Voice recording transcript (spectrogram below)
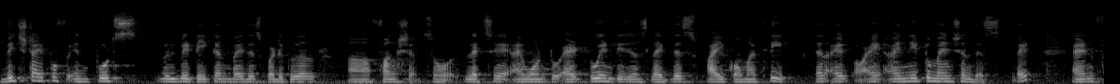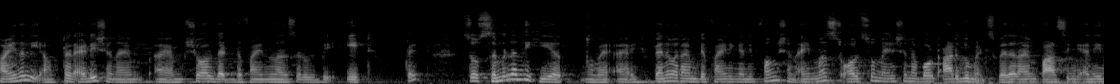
which type of inputs will be taken by this particular uh, function. So let's say I want to add two integers like this 5 comma 3 then I, I, I, need to mention this right and finally after addition I am, I am sure that the final answer will be 8 right. So similarly here whenever I am defining any function I must also mention about arguments whether I am passing any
